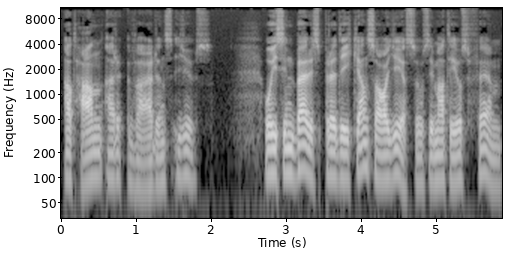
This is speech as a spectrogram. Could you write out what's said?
att han är världens ljus. Och i sin bergspredikan sa Jesus i Matteus 5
